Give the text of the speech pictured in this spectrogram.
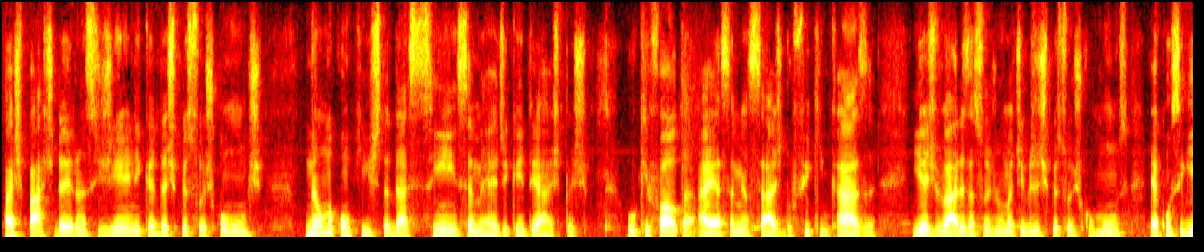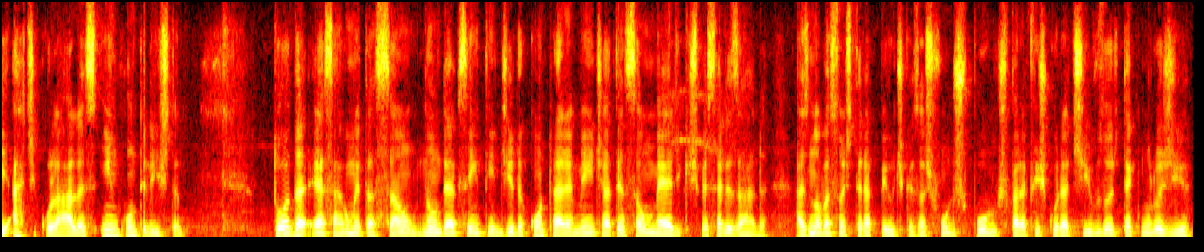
faz parte da herança higiênica das pessoas comuns, não uma conquista da ciência médica, entre aspas. O que falta a essa mensagem do fique em casa e as várias ações normativas das pessoas comuns é conseguir articulá-las em um contexto. Toda essa argumentação não deve ser entendida contrariamente à atenção médica especializada, às inovações terapêuticas, aos fundos públicos para fins curativos ou de tecnologia,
